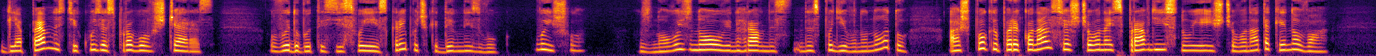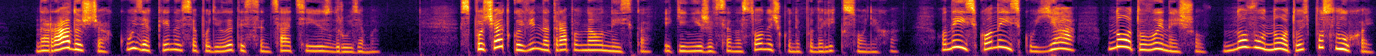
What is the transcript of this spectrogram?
Для певності Кузя спробував ще раз видобути зі своєї скрипочки дивний звук. Вийшло. Знову й знову він грав несподівану ноту, аж поки переконався, що вона й справді існує і що вона таки нова. На радощах Кузя кинувся поділитись сенсацією з друзями. Спочатку він натрапив на Ониська, який ніжився на сонечку неподалік соняха. Ониську, Ониську, я ноту винайшов, нову ноту, ось послухай.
